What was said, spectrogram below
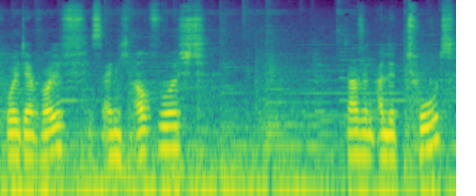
Obwohl der Wolf ist eigentlich auch wurscht. Da sind alle tot.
